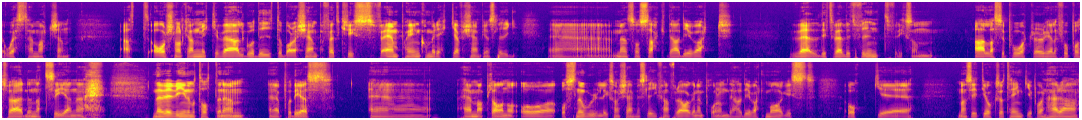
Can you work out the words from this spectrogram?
eh, West Ham-matchen att Arsenal kan mycket väl gå dit och bara kämpa för ett kryss, för en poäng kommer räcka för Champions League. Eh, men som sagt, det hade ju varit väldigt, väldigt fint för liksom alla supportrar och hela fotbollsvärlden att se när, när vi vinner mot Tottenham eh, på deras eh, hemmaplan och, och, och snor liksom Champions League framför ögonen på dem. Det hade ju varit magiskt. Och eh, man sitter ju också och tänker på den här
